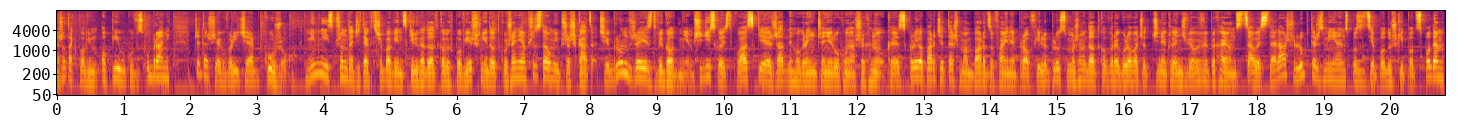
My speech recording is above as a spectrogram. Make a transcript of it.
że tak powiem, opiłków z ubrań, czy też jak wolicie, kurzu. Niemniej sprzątać i tak trzeba, więc kilka dodatkowych powierzchni do odkurzenia przestało mi przeszkadzać. Grunt, że jest wygodnie, siedzisko jest płaskie, żadnych ograniczeń ruchu naszych nóg. Z kolei oparcie też ma bardzo fajny profil, plus możemy dodatkowo regulować odcinek lędźwiowy wypychając cały stelaż lub też zmieniając pozycję poduszki pod spodem,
